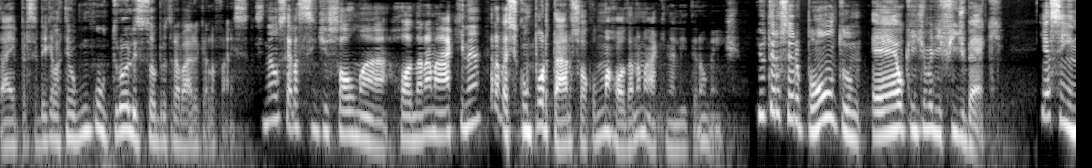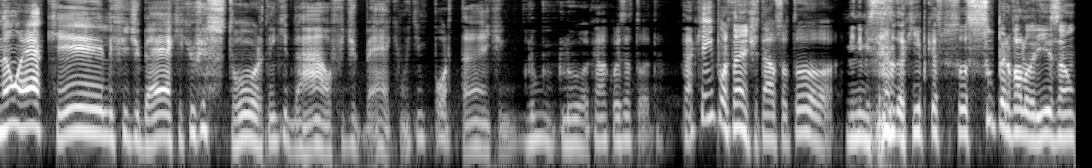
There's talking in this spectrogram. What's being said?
Tá? E perceber que ela tem algum controle sobre o trabalho que ela faz. Senão, se ela se sentir só uma roda na máquina, ela vai se comportar só como uma roda na máquina, literalmente. E o terceiro ponto é o que a gente chama de feedback. E assim, não é aquele feedback que o gestor tem que dar, o feedback muito importante, glu, glu, glu aquela coisa toda. Tá? Que é importante, tá? Eu só tô minimizando aqui porque as pessoas supervalorizam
